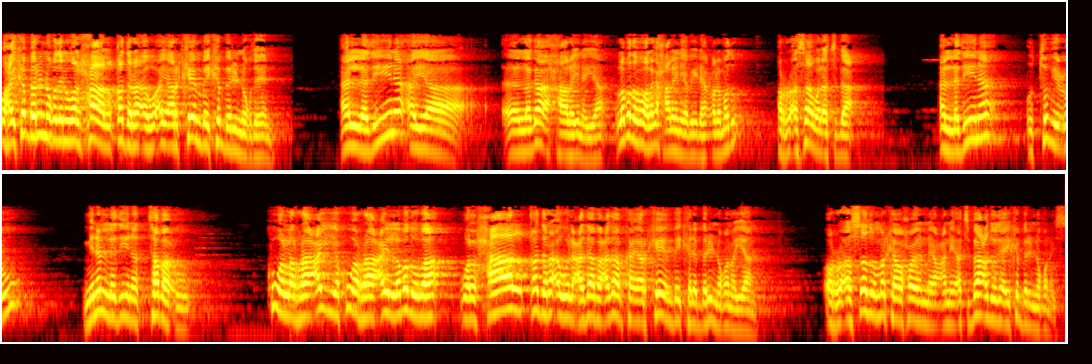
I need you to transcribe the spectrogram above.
Waxay ka beri noqdeen walxaal qad ra'aw ay arkeen bay ka beri noqdeen aladiina ayaa laga xaalaynaya. Labadaba waa laga xaalaynaya bay yidhahen culammadu. Alru'asaa waalatbaac aladiina utubicuu min aladiina ittabacuu kuwa la raacay iyo kuwa raacay labaduba walxaal qad ra'aw alcadaaba cadaabka ay arkeen bay kala beri noqonayaan. Oo ru'asadu marka waxawa yani atbaacdoodii ay ka beri noqonaysa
